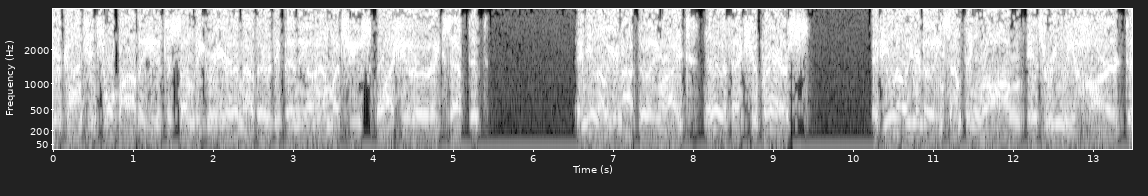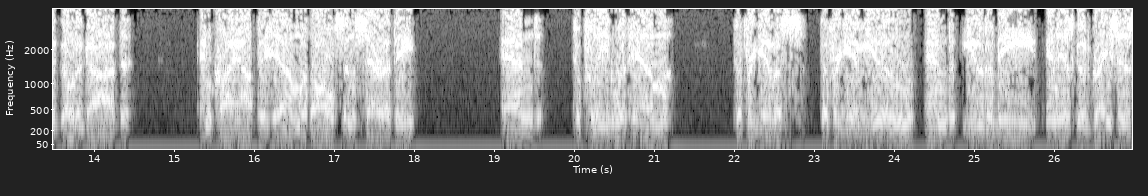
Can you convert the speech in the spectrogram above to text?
your conscience will bother you to some degree or another, depending on how much you squash it or accept it. And you know you're not doing right, and it affects your prayers. If you know you're doing something wrong, it's really hard to go to God and cry out to Him with all sincerity and to plead with Him to forgive us, to forgive you, and you to be in His good graces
